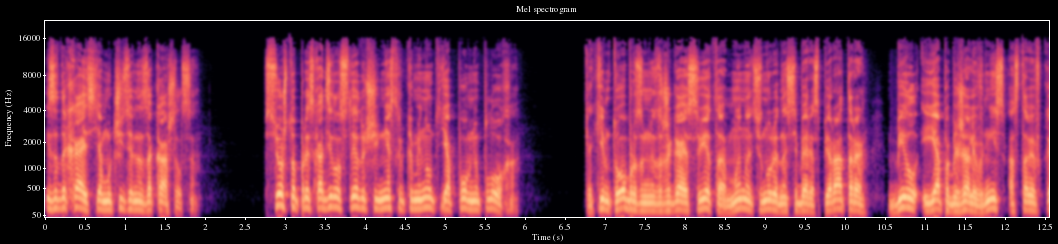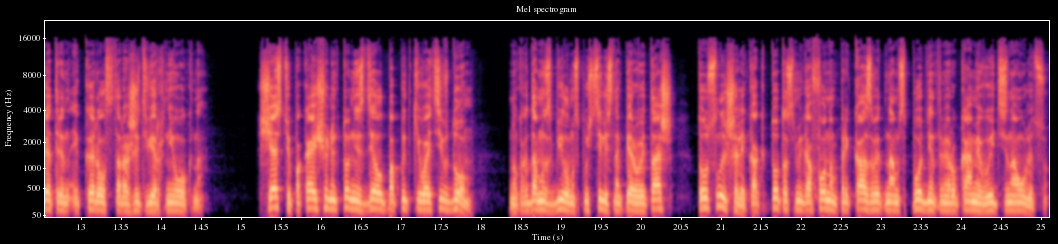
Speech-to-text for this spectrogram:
и, задыхаясь, я мучительно закашлялся. Все, что происходило в следующие несколько минут, я помню плохо. Каким-то образом, не зажигая света, мы натянули на себя респираторы, Билл и я побежали вниз, оставив Кэтрин и Кэрол сторожить верхние окна. К счастью, пока еще никто не сделал попытки войти в дом, но когда мы с Биллом спустились на первый этаж, то услышали, как кто-то с мегафоном приказывает нам с поднятыми руками выйти на улицу.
